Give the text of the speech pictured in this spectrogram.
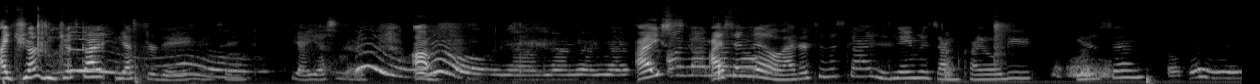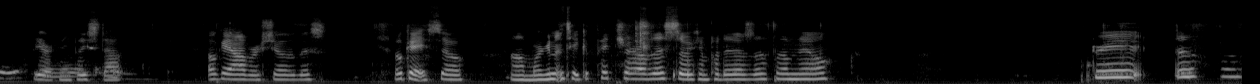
I just we just got it yesterday. I think. Yeah, yesterday. Um, I, s- I sent a letter to this guy. His name is um Coyote Peterson. Here, can you please stop? Okay, Oliver, show this. Okay, so um, we're gonna take a picture of this so we can put it as a thumbnail. Three, two, one.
